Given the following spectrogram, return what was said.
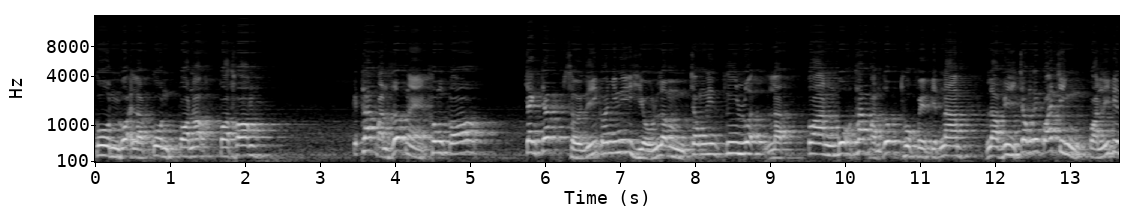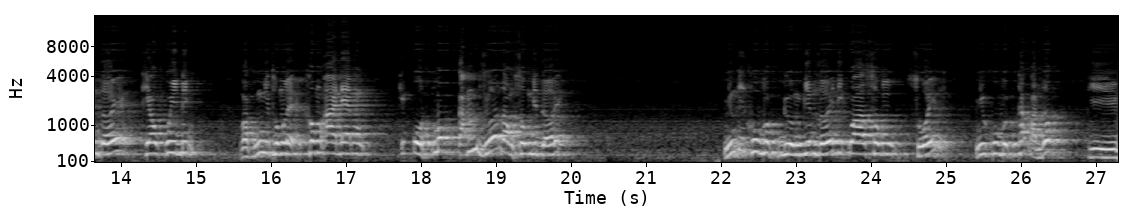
cồn gọi là cồn Pò Nọ, Pò Thong. Cái thác bản dốc này không có tranh chấp sở dĩ có những hiểu lầm trong cái dư luận là toàn bộ thác bản dốc thuộc về Việt Nam là vì trong cái quá trình quản lý biên giới theo quy định và cũng như thông lệ, không ai đem cái cột mốc cắm giữa dòng sông biên giới. Những cái khu vực đường biên giới đi qua sông suối như khu vực thác bản dốc thì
